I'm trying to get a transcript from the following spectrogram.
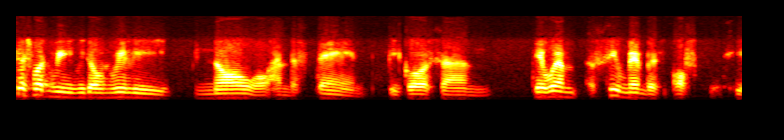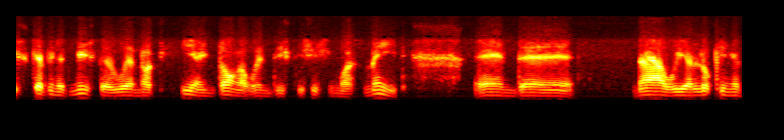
that's what we, we don't really know or understand because um, there were a few members of his cabinet minister were not here in Tonga when this decision was made and uh, now we are looking at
